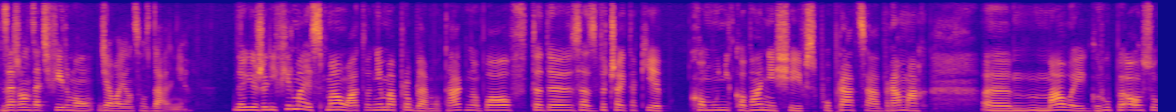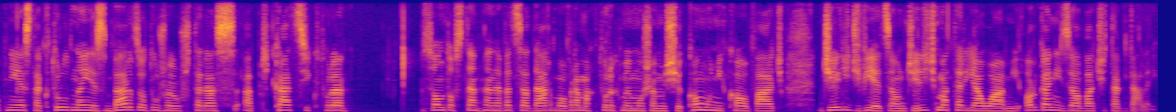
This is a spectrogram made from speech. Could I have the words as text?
zarządzać firmą działającą zdalnie. No jeżeli firma jest mała, to nie ma problemu, tak? No bo wtedy zazwyczaj takie komunikowanie się i współpraca w ramach małej grupy osób nie jest tak trudne. Jest bardzo dużo już teraz aplikacji, które są dostępne nawet za darmo, w ramach których my możemy się komunikować, dzielić wiedzą, dzielić materiałami, organizować i tak dalej.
